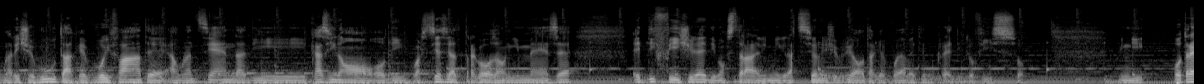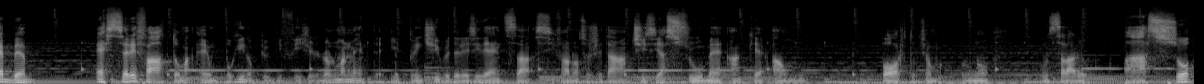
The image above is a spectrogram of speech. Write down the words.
una ricevuta che voi fate a un'azienda di casino o di qualsiasi altra cosa ogni mese, è difficile dimostrare all'immigrazione cipriota che voi avete un reddito fisso. Quindi potrebbe essere fatto, ma è un pochino più difficile. Normalmente il principio di residenza si fa una società, ci si assume anche a un importo, diciamo, con uno, un salario basso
